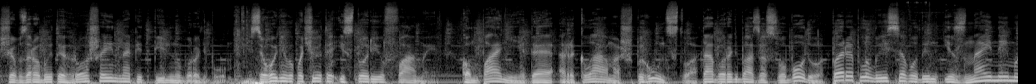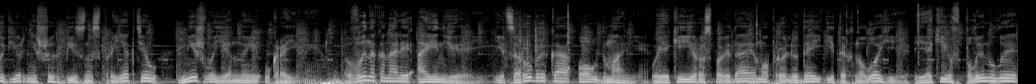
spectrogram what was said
щоб заробити грошей на підпільну боротьбу. Сьогодні ви почуєте історію фами компанії, де реклама, шпигунство та боротьба за свободу переплелися в один із найнеймовірніших бізнес-проєктів міжвоєнної України. Ви на каналі INUA, і це рубрика Old Money, у якій розповідаємо про людей і технології, які вплинули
